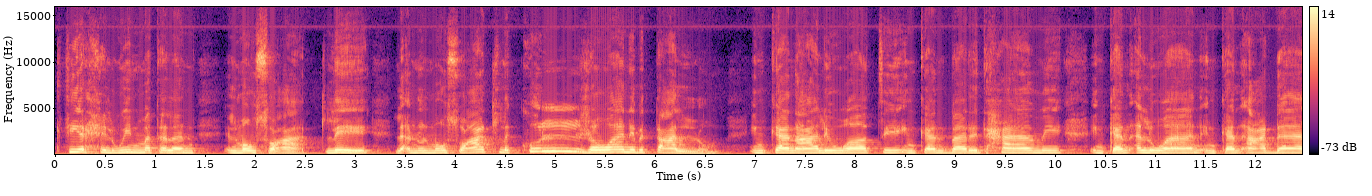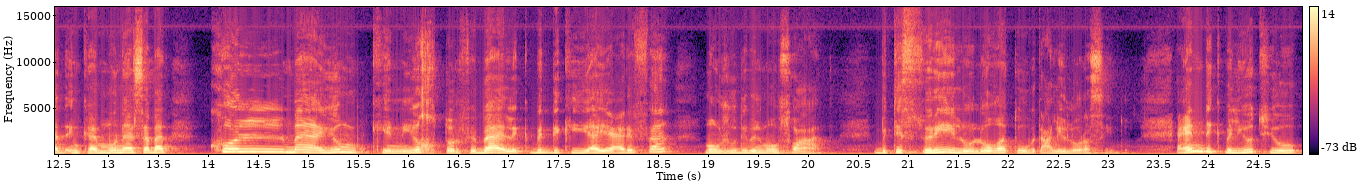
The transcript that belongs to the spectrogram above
كتير حلوين مثلا الموسوعات. ليه؟ لأنه الموسوعات لكل جوانب التعلم. إن كان عالي واطي إن كان بارد حامي إن كان ألوان إن كان أعداد إن كان مناسبات. كل ما يمكن يخطر في بالك بدك إياه يعرفها موجودة بالموسوعات. بتثري له لغته وبتعلي له رصيده. عندك باليوتيوب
